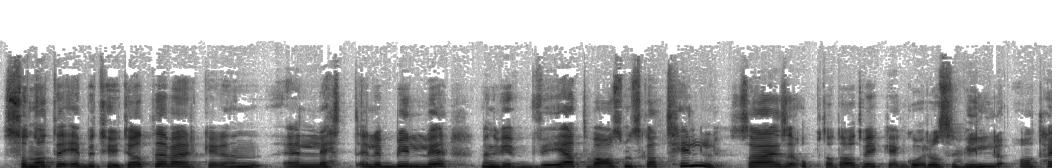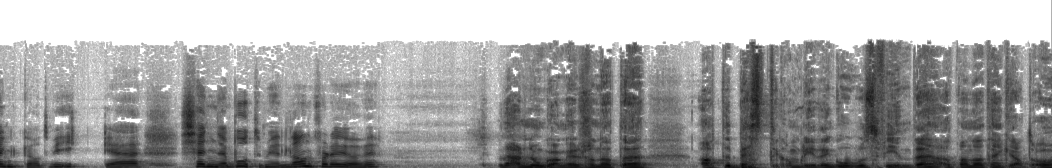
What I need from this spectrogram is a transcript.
Sånn at Det betyr ikke at det verken er lett eller billig, men vi vet hva som skal til. Så jeg er opptatt av at vi ikke går oss vill og tenker at vi ikke kjenner botemidlene, for det gjør vi. Men Er det noen ganger sånn at det, at det beste kan bli den godes fiende? At man da tenker at å,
